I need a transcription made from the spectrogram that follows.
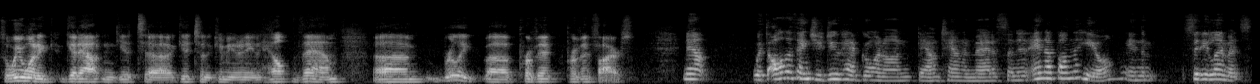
So we want to get out and get uh, get to the community and help them um, really uh, prevent prevent fires. Now, with all the things you do have going on downtown in Madison and, and up on the hill in the city limits,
